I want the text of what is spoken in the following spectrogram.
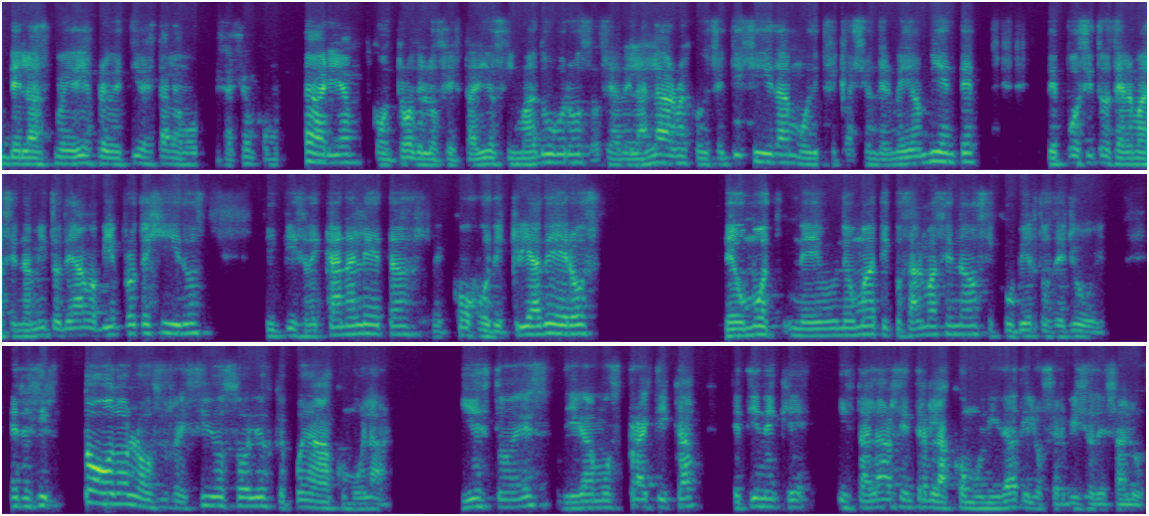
de, las medidas preventivas está la movilización comunitaria, control de los estadios inmaduros, o sea, de las larvas con insecticida, modificación del medio ambiente, depósitos de almacenamiento de agua bien protegidos, limpieza de canaletas, recojo de criaderos, neumáticos almacenados y cubiertos de lluvia es decir, todos los residuos sólidos que puedan acumular. Y esto es, digamos, práctica que tiene que instalarse entre la comunidad y los servicios de salud.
